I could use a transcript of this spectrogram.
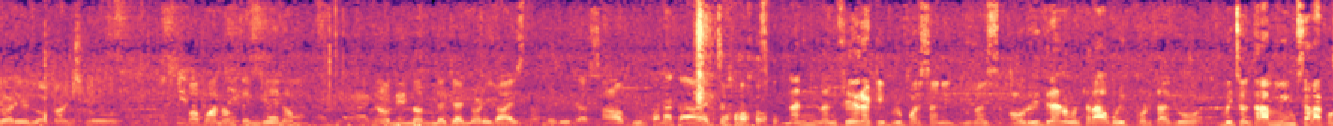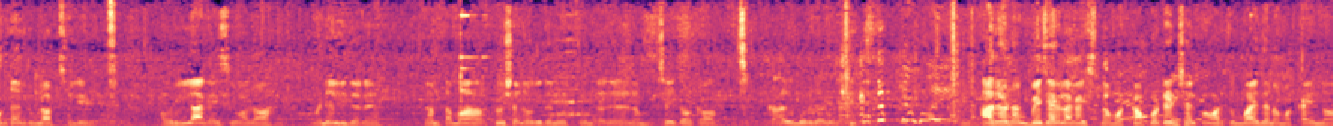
ನೋಡಿ ಲೋಕಾಂಶು. ಪಾಪ ನಮ್ಮ ತಂಗಿ ನಮ್ಮ ನಮ್ಮ ನಮ್ಮ ಲೆಜೆಂಡ್ ನೋಡಿ ಗಾಯ್ಸ್ ನೋಡಿ ಸಾಬ್ ಬಿಂಪನಕ ನನ್ನ ನನ್ನ ಫೇವ್ರೆಟ್ ಇಬ್ರು ಪರ್ಸನ್ ಇದ್ರು ಗಾಯ್ಸ್ ಅವ್ರು ಇದ್ರೆ ನಂಗೆ ಒಂಥರ ವೈಟ್ ಕೊಡ್ತಾ ಇದ್ರು. ಮೀನ್ಸ್ ಒಂಥರ ಮೀಮ್ಸ್ ಎಲ್ಲ ಕೊಡ್ತಾ ಇದ್ರು ಬ್ಲಾಗ್ಸ್ ಅಲ್ಲಿ. ಅವ್ರಿಲ್ಲ ಗೈಸ್ ಇವಾಗ. ಮನೇಲಿದ್ದಾರೆ. ನಮ್ಮ ತಮ್ಮ ಟ್ಯೂಷನ್ ಹೋಗಿದ್ದಾನೆ ಓದ್ಕೊಂತ ನಮ್ಮ ನಮ್ಮ ಅಕ್ಕ ಕಾಲು ಮುರಿದಾಗಿದೆ. ಆದರೆ ನಂಗೆ ಬೇಜಾರಿಲ್ಲ ಗೈಸ್ ನಮ್ಮ ಅಕ್ಕ ಪೊಟೆನ್ಷಿಯಲ್ ಪವರ್ ತುಂಬ ಇದೆ. ನಮ್ಮ ಅಕ್ಕ ಇನ್ನು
